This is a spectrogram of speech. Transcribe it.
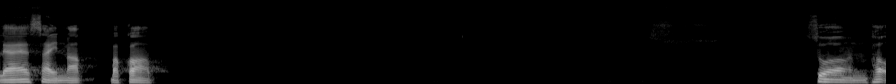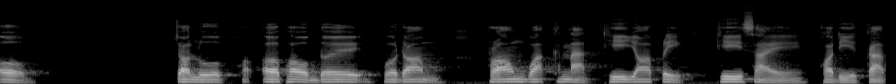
และใส่น็อตประกอบส่วนพระอบเจอรูพระอ่อพระโอบด้วยโฟดอม พร้อมวัดขนาดที่ยอปลีกที่ใส่พอดีกับ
